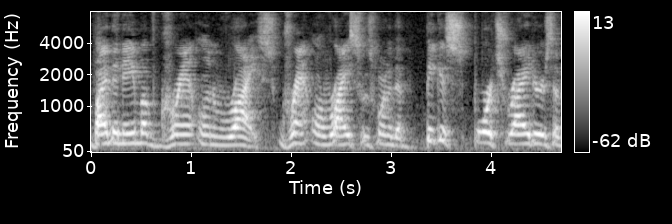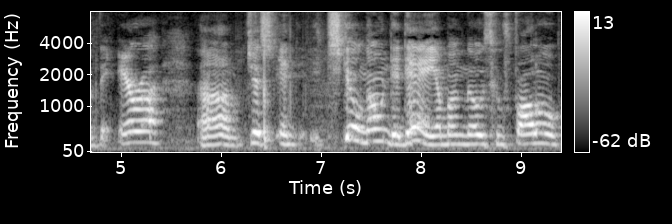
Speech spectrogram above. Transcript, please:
by the name of Grantland Rice. Grantland Rice was one of the biggest sports writers of the era, um, just and still known today among those who follow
